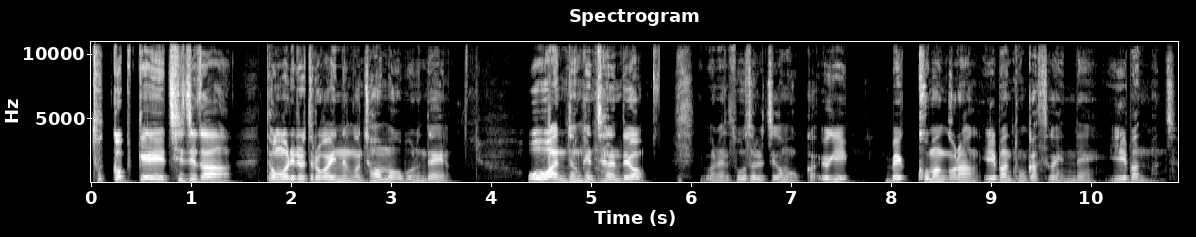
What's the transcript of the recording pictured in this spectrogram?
두껍게 치즈가 덩어리로 들어가 있는 건 처음 먹어보는데, 오, 완전 괜찮은데요? 이번엔 소스를 찍어 먹을까? 여기 매콤한 거랑 일반 돈가스가 있는데, 일반 먼저.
